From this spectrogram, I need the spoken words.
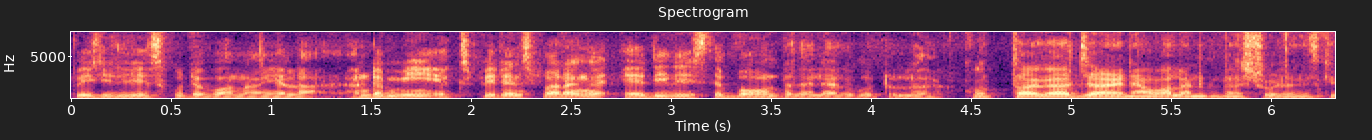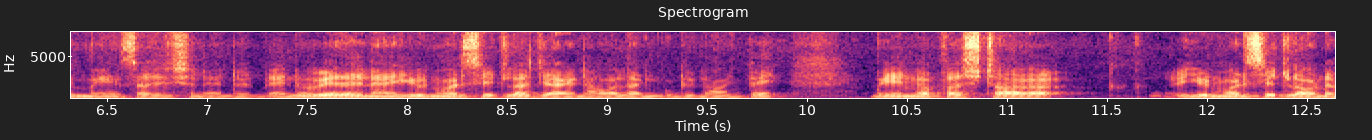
పీజీ చేసుకుంటే బాగున్నా ఎలా? అంటే మీ ఎక్స్పీరియన్స్ పరంగా ఏది తీస్తే బాగుంటుందని అనుకుంటున్నారు? కొత్తగా జాయిన్ అవ్వాలనుకున్న స్టూడెంట్స్కి మెయిన్ సజెషన్ ఏంటంటే నువ్వు ఏదైనా యూనివర్సిటీలో జాయిన్ అవ్వాలనుకుంటున్నావు అంటే మెయిన్గా ఫస్ట్ యూనివర్సిటీలో ఉన్న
